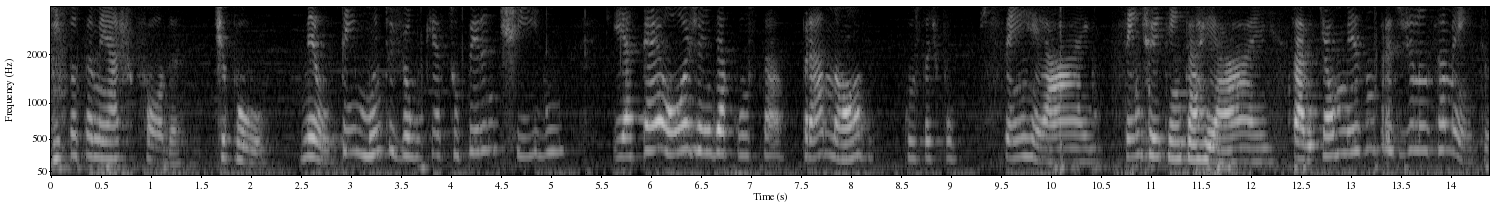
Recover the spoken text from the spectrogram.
Isso eu também acho foda. Tipo, meu, tem muito jogo que é super antigo e até hoje ainda custa, pra nós, custa tipo 100 reais, 180 reais, sabe? Que é o mesmo preço de lançamento.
